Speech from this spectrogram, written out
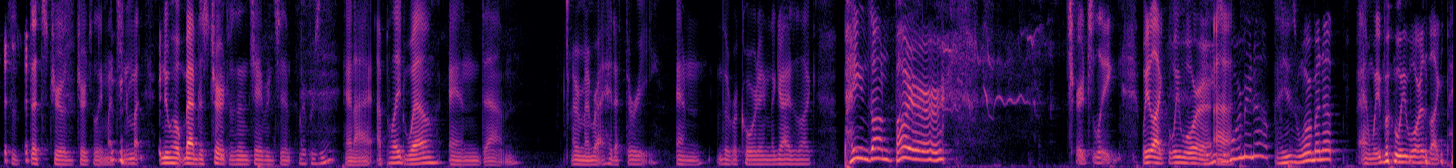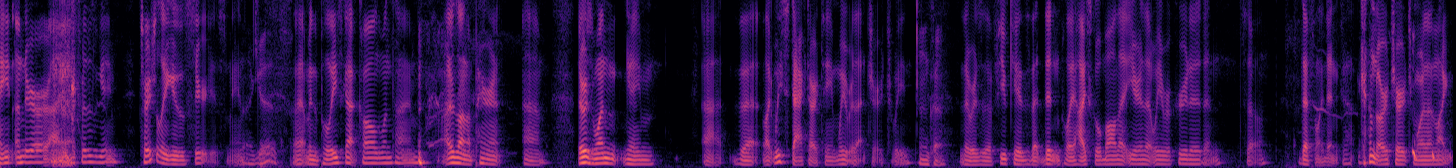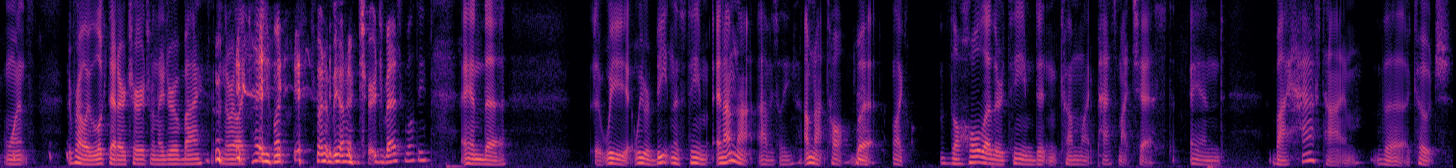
Is- that's true. It's a church league. My, my New Hope Baptist Church was in the championship, Represent. and I, I played well. And um, I remember I hit a three, and the recording, the guy's like, "Payne's on fire." church league. We like we wore. He's uh, warming up. He's warming up, and we we wore like paint under our eyes for this game. Church league is serious, man. I guess. I mean, the police got called one time. I was on a parent. Um, there was one game uh, that like we stacked our team. We were that church. We Okay. there was a few kids that didn't play high school ball that year that we recruited, and so definitely didn't come to our church more than like once. They probably looked at our church when they drove by, and they were like, "Hey, you want, you want to be on our church basketball team?" And uh, we we were beating this team, and I'm not obviously I'm not tall, but like the whole other team didn't come like past my chest, and by halftime, the coach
